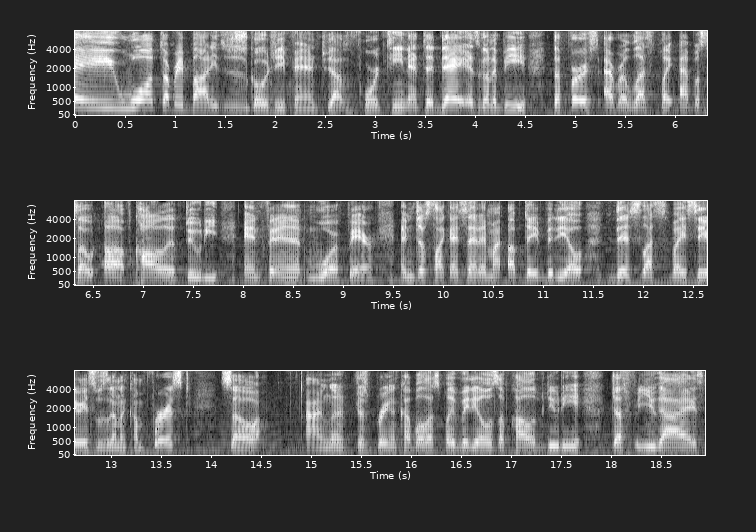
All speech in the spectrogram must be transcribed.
Hey, what's up everybody? This is Gojifan 2014 and today is going to be the first ever Let's Play episode of Call of Duty Infinite Warfare. And just like I said in my update video, this Let's Play series was going to come first. So I'm gonna just bring a couple Let's Play videos of Call of Duty just for you guys.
